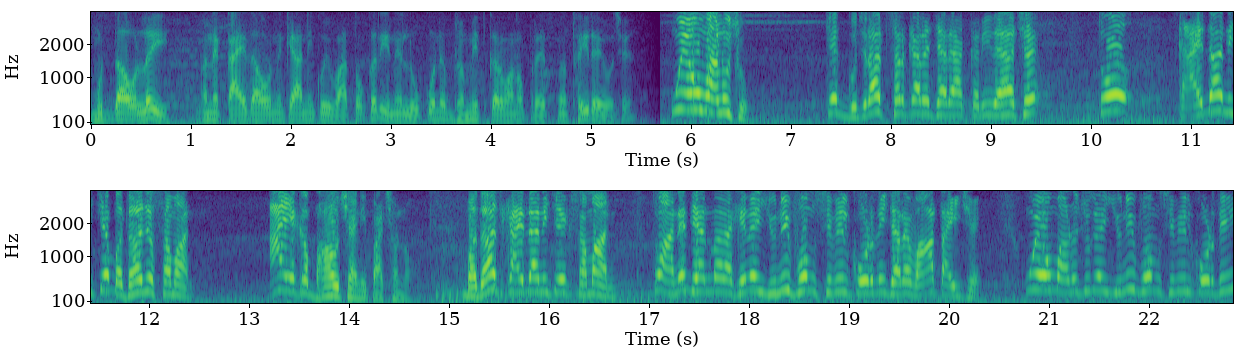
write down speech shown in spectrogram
મુદ્દાઓ લઈ અને કાયદાઓને કે આની કોઈ વાતો કરીને લોકોને ભ્રમિત કરવાનો પ્રયત્ન થઈ રહ્યો છે. હું એવું માનું છું કે ગુજરાત સરકારે જ્યારે આ કરી રહ્યા છે, તો કાયદા નીચે બધા જ સમાન. આ એક ભાવ છે આની પાછળનો. બધા જ કાયદા નીચે એક સમાન. તો આને ધ્યાનમાં રાખીને યુનિફોર્મ સિવિલ કોડની જ્યારે વાત આવી છે, હું એવું માનું છું કે યુનિફોર્મ સિવિલ કોડથી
